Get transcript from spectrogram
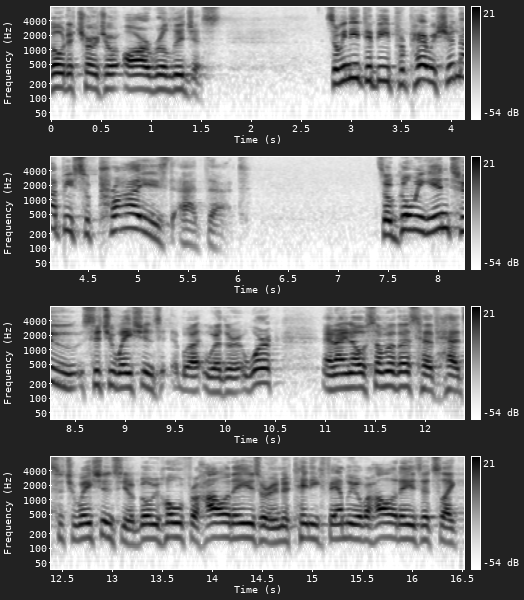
go to church or are religious. So we need to be prepared. We should not be surprised at that. So going into situations, whether at work, and I know some of us have had situations, you know, going home for holidays or entertaining family over holidays. It's like,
